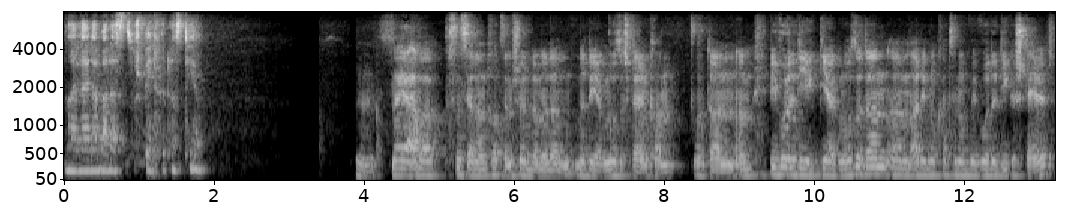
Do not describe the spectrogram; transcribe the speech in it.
Nein, leider war das zu spät für das Tier. Hm. Naja, aber es ist ja dann trotzdem schön, wenn man dann eine Diagnose stellen kann. Und dann, ähm, wie wurde die Diagnose dann, ähm, Adenokarzinom, wie wurde die gestellt?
